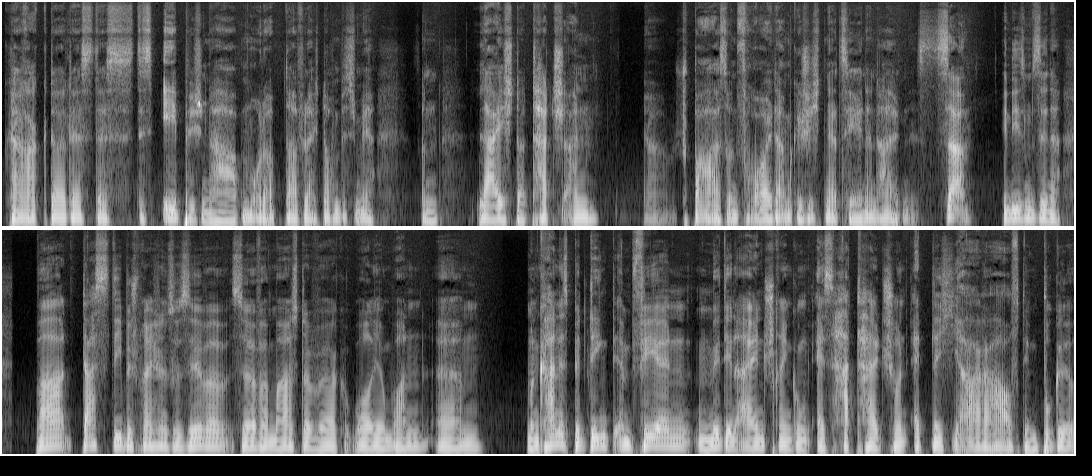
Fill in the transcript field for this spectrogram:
Charakter des, des, des Epischen haben oder ob da vielleicht doch ein bisschen mehr so ein leichter Touch an ja, Spaß und Freude am Geschichtenerzählen enthalten ist. So, in diesem Sinne war das die Besprechung zu Silver Server Masterwork Volume 1. Ähm, man kann es bedingt empfehlen mit den Einschränkungen. Es hat halt schon etlich Jahre auf dem Buckel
